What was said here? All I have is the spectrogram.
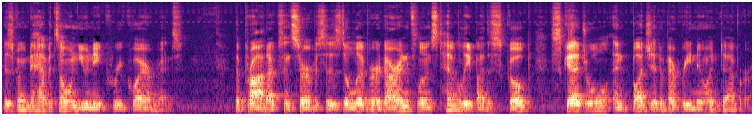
is going to have its own unique requirements. The products and services delivered are influenced heavily by the scope, schedule, and budget of every new endeavor.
